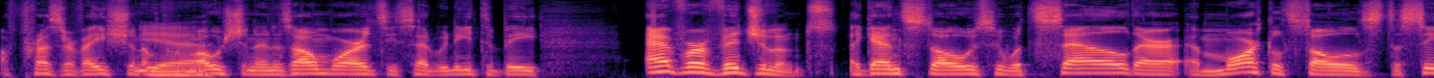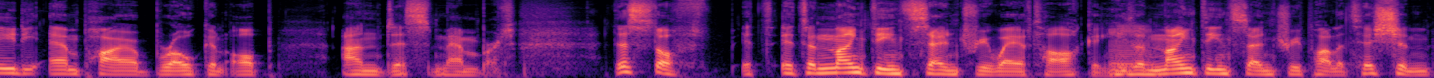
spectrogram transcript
of preservation and yeah. promotion. In his own words, he said, We need to be ever vigilant against those who would sell their immortal souls to see the empire broken up and dismembered this stuff it's it's a 19th century way of talking. He's mm. a 19th century politician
